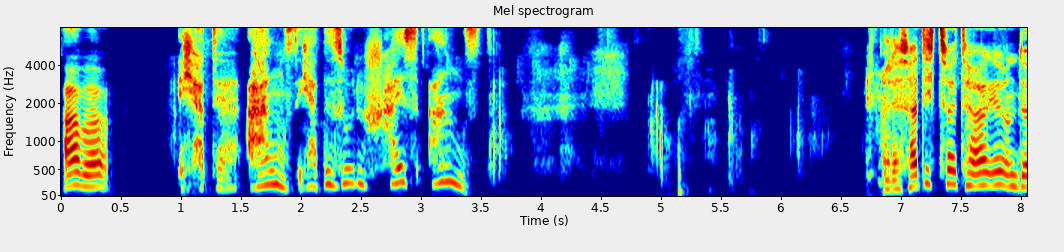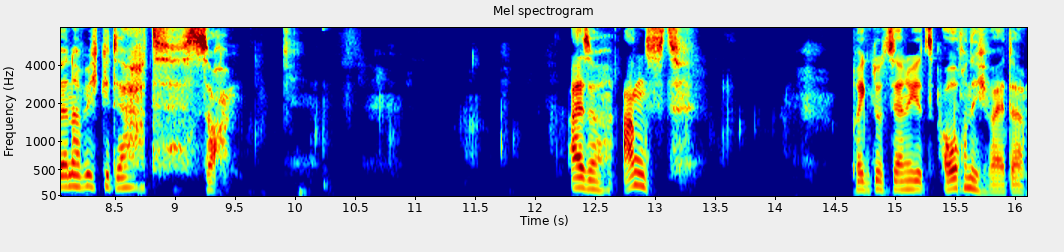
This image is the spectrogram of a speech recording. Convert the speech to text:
Aber ich hatte Angst. Ich hatte so eine scheiß Angst. Das hatte ich zwei Tage und dann habe ich gedacht, so. Also Angst bringt uns ja jetzt auch nicht weiter.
